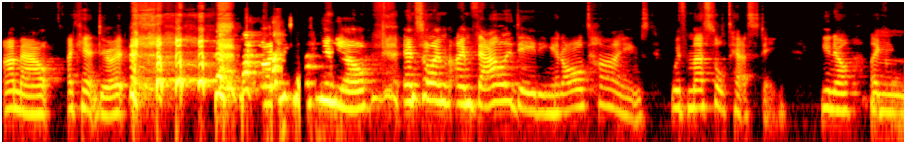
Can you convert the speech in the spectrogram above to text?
i'm out. I can't do it. You know and so i'm i'm validating at all times with muscle testing you know like Mm.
